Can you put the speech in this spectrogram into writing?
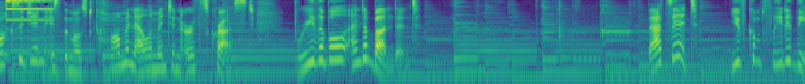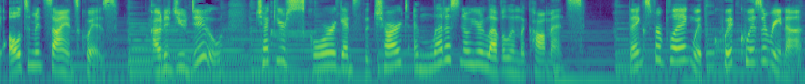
Oxygen is the most common element in Earth's crust, breathable and abundant. That's it! You've completed the ultimate science quiz. How did you do? Check your score against the chart and let us know your level in the comments. Thanks for playing with Quick Quiz Arena.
